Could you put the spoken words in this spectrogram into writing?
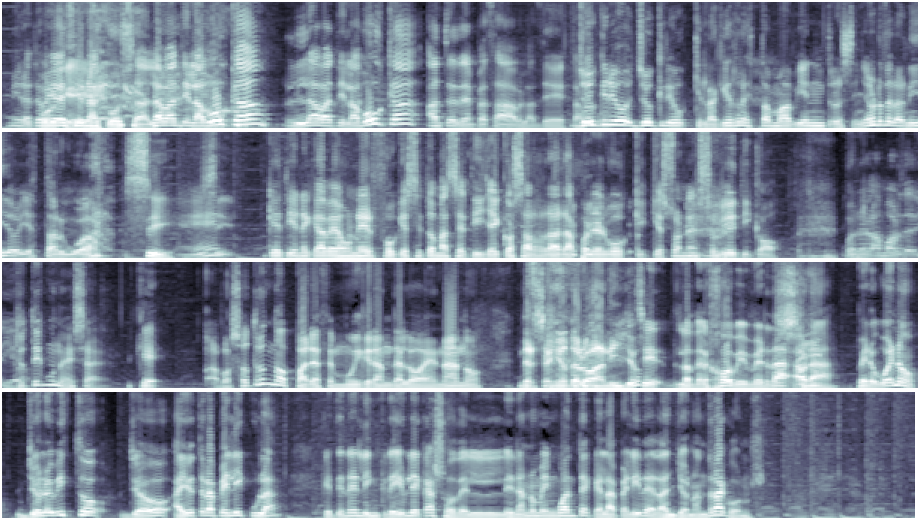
Mira, te voy a decir una cosa. Lávate la boca, lávate la boca antes de empezar a hablar de esta. Yo creo, yo creo que la guerra está más bien entre el Señor del Anillo y Star Wars. Sí. ¿Eh? Sí. Que tiene que haber un elfo que se toma setilla y cosas raras por el bosque que son ansiolíticos. Por el amor de Dios. Yo tengo una esa. Que, ¿A vosotros no os parecen muy grandes los enanos del Señor de los Anillos? sí, los del Hobbit, ¿verdad? Sí. Ahora, pero bueno, yo lo he visto, yo hay otra película que tiene el increíble caso del enano menguante, que es la peli de Dungeons and Dragons.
